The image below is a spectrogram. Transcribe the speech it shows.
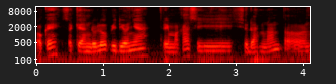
Oke, okay, sekian dulu videonya. Terima kasih sudah menonton.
